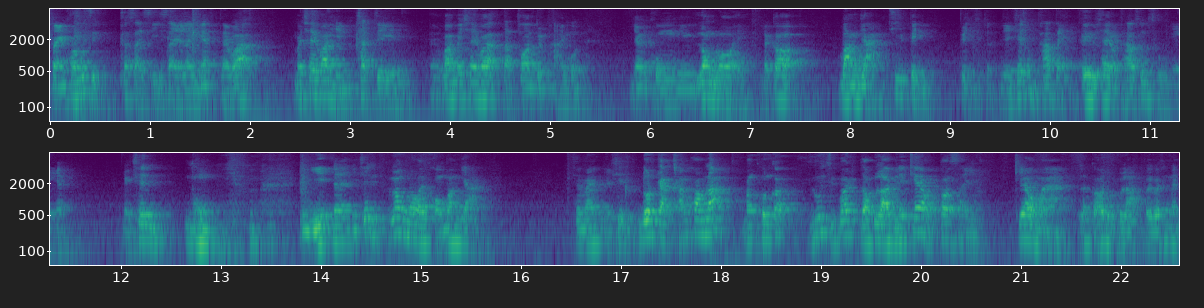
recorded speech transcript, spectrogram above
แฝงความรู้สึกก็ใส่สีใส่อะไรเงี้ยแต่ว่าไม่ใช่ว่าเห็นชัดเจน แต่ว่าไม่ใช่ว่าตัดทอนจนหายหมด ยังคงมีร่องรอย แล้วก็บางอย่างที่เป็นเป็นอย่างเช่นรองเท้าแตะเอ้ยไม่ใช่รองเท้าส้นสูงอย่างเงี้ย อย่างเช่นนมอย่างนี้นะอย่างเช่นร่องรอยของบางอย่างใช่ไหมอย่างเช่นโดนกักขังความลับบางคนก็รู้สึกว่าดอกกุหลาบอยู่ในแก้วก็ใส่แก้วมา แล้วก็เอาดอกกุหลาบไปไว้ข้างใน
